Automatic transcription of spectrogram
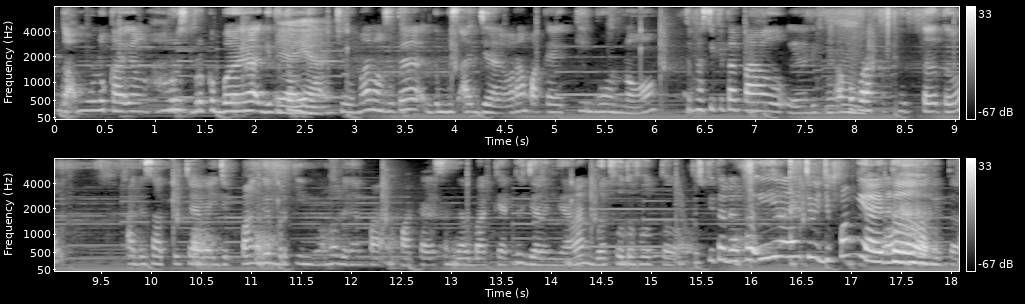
nggak mulu kayak yang harus berkebaya gitu Iya, tuh enggak. cuma maksudnya gemes aja orang pakai kimono itu pasti kita tahu ya Di- aku Mm. pernah ke Kute tuh ada satu cewek Jepang dia berkimono dengan pa- pakai sendal baket tuh jalan-jalan buat foto-foto. Terus kita udah tahu iya cewek Jepang ya itu gitu.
